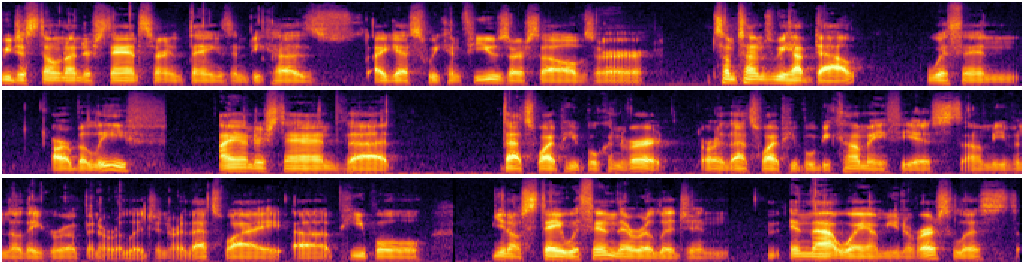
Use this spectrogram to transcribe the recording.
we just don't understand certain things and because I guess we confuse ourselves or sometimes we have doubt within our belief, I understand that that's why people convert or that's why people become atheists um, even though they grew up in a religion or that's why uh, people you know stay within their religion. In that way i'm universalist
